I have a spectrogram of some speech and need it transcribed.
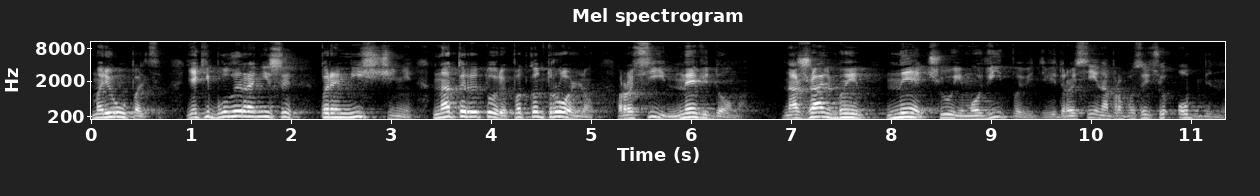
маріупольців, які були раніше переміщені на територію підконтрольну Росії, невідома. На жаль, ми не чуємо відповіді від Росії на пропозицію обміну,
